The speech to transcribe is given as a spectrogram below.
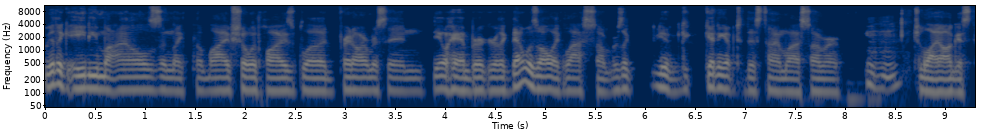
we had like AD Miles and like the live show with Wise Blood, Fred Armisen, Neil Hamburger. Like that was all like last summer. It was like you know g- getting up to this time last summer, July August.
